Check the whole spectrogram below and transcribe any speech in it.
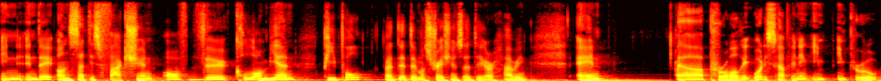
in, in the unsatisfaction of the Colombian people at the demonstrations that they are having, and uh, probably what is happening in, in Peru.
